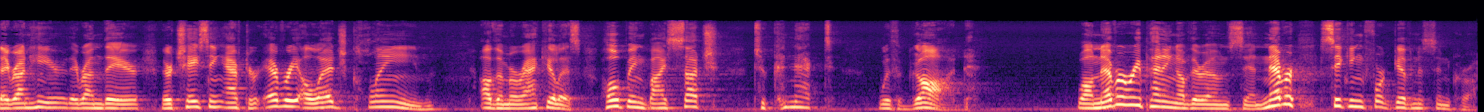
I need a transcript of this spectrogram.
They run here, they run there. They're chasing after every alleged claim of the miraculous, hoping by such to connect with God while never repenting of their own sin, never seeking forgiveness in Christ.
